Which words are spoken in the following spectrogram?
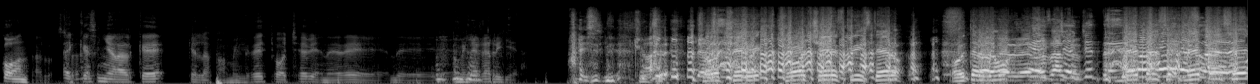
contra los Hay que señalar que, que la familia de Choche viene de... de- familia guerrillera. Choche, Choche, es cristero. Ahorita choche te Métanse,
